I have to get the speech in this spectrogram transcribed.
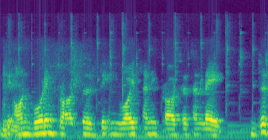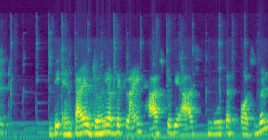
the Mhm. onboarding process, the invoice sending process, and like just the entire journey of the client has to be as smooth as possible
